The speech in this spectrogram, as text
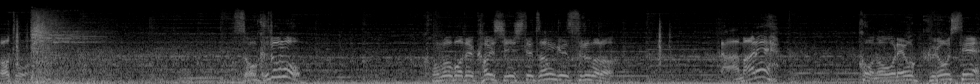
あとは賊どもこの場で改心して懺悔するなら黙れこの俺を苦労して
